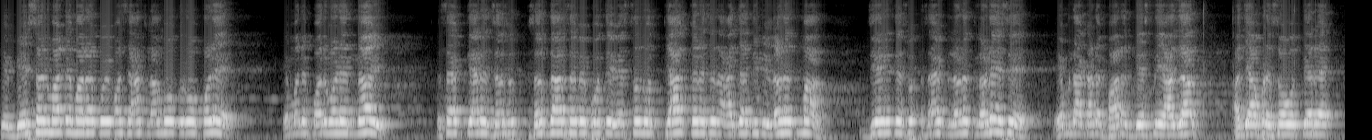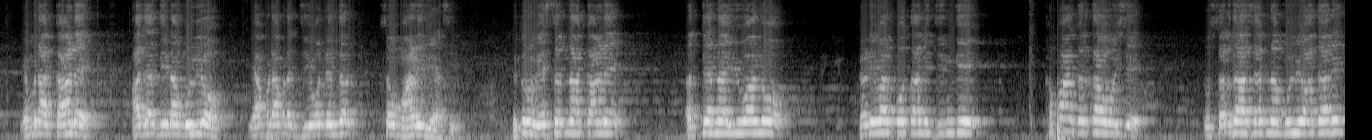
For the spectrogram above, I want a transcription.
કે વ્યસન માટે મારે કોઈ પાસે હાથ લાંબો કરવો પડે એ મને પરવડે નહીં. સાહેબ, ત્યારે સરદાર સાહેબે પોતે વ્યસનનો ત્યાગ કરે છે અને આઝાદીની લડતમાં, જે રીતે સાહેબ લડત લડે છે, એમના કારણે ભારત દેશની આઝાદ. આજે આપણે સૌ અત્યારે એમના કારણે આઝાદીના મૂલ્યો એ આપણે આપણા જીવનની અંદર સૌ માણી રહ્યા છીએ. મિત્રો, વ્યસનના કારણે અત્યારના યુવાનો ઘણીવાર પોતાની જિંદગી ખફા કરતા હોય છે. તો સરદાર સાહેબના મૂલ્યો આધારિત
